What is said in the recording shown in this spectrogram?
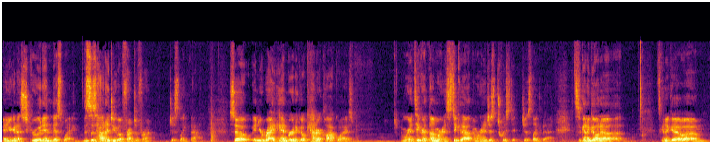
and you're gonna screw it in this way. This is how to do a front to front, just like that. So in your right hand, we're gonna go counterclockwise. And we're gonna take our thumb, we're gonna stick it out, and we're gonna just twist it, just like that. It's gonna go in a it's to go um,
